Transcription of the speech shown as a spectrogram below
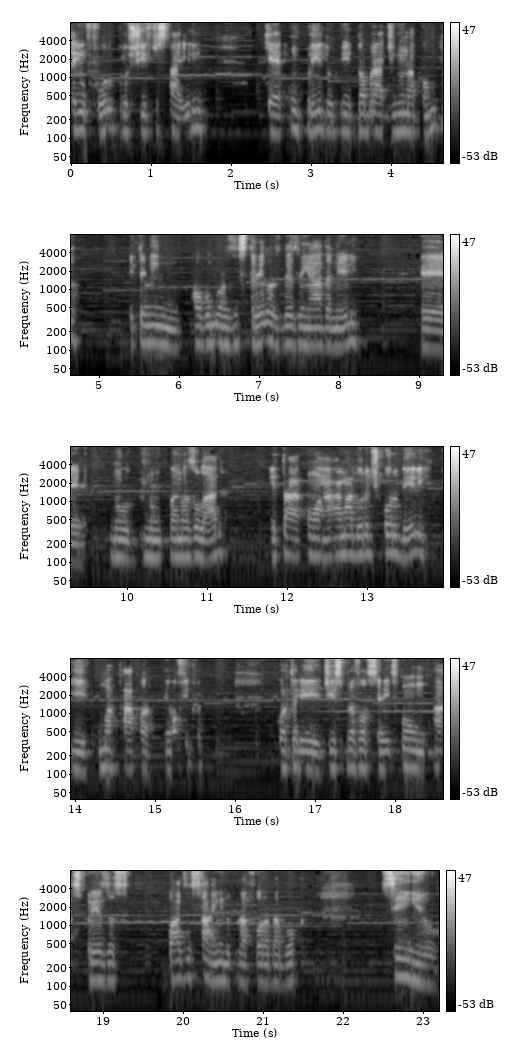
tem um furo para os chifres saírem, que é comprido e dobradinho na ponta. E tem algumas estrelas desenhadas nele, é, no, num pano azulado. E tá com a armadura de couro dele e uma capa élfica. Enquanto ele diz para vocês, com as presas quase saindo para fora da boca. Sim, eu.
